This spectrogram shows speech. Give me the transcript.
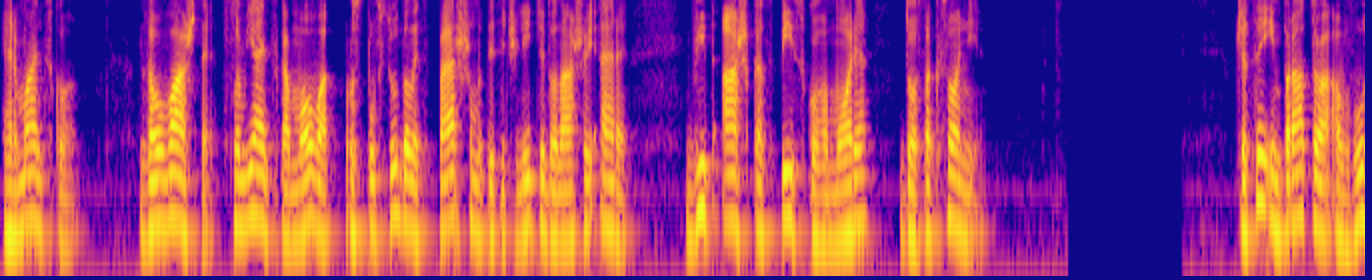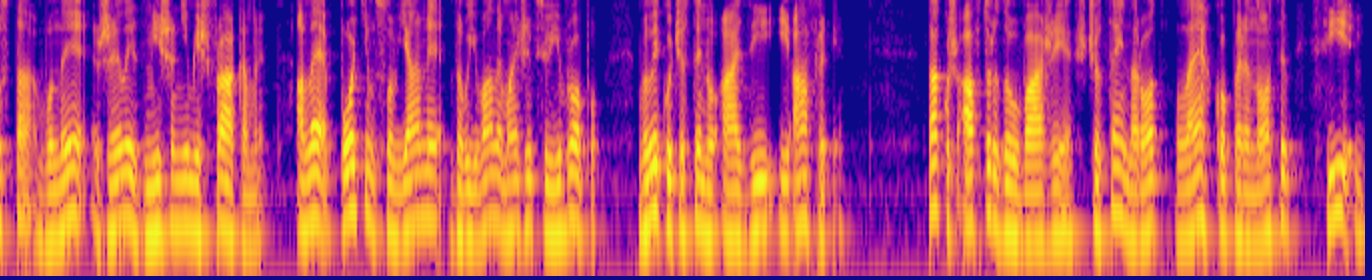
Германського. Зауважте, слов'янська мова розповсюдилась в першому тисячолітті до нашої ери від аж Каспійського моря до Саксонії. В часи імператора Августа вони жили змішані між фраками, але потім слов'яни завоювали майже всю Європу, велику частину Азії і Африки. Також автор зауважує, що цей народ легко переносив всі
